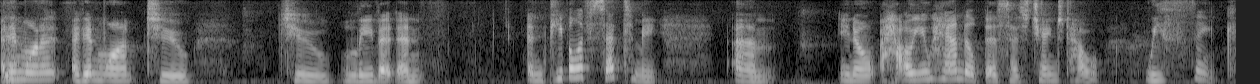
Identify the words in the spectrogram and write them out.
I didn't want to. I didn't want to to leave it. And and people have said to me, um, you know, how you handled this has changed how we think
